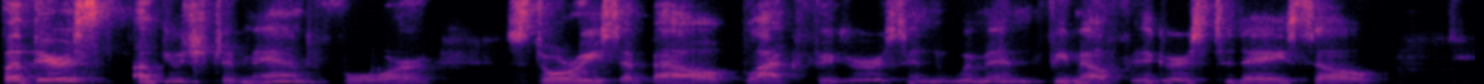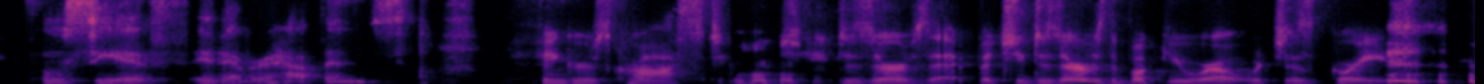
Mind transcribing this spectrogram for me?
but there's a huge demand for stories about black figures and women female figures today so we'll see if it ever happens fingers crossed she deserves it but she deserves the book you wrote which is great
